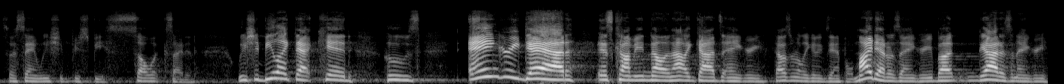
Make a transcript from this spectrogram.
So, saying we should just be so excited. We should be like that kid whose angry dad is coming. No, not like God's angry. That was a really good example. My dad was angry, but God isn't angry.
